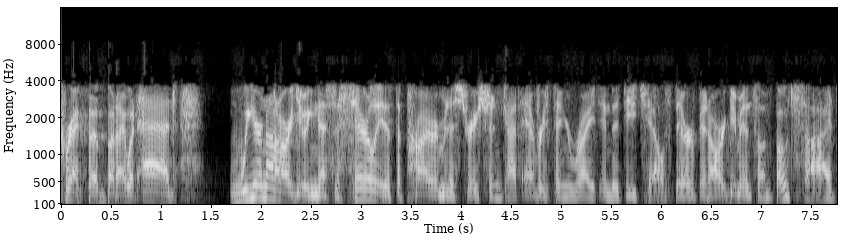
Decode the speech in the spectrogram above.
correct, but I would add, we are not arguing necessarily that the prior administration got everything right in the details. There have been arguments on both sides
